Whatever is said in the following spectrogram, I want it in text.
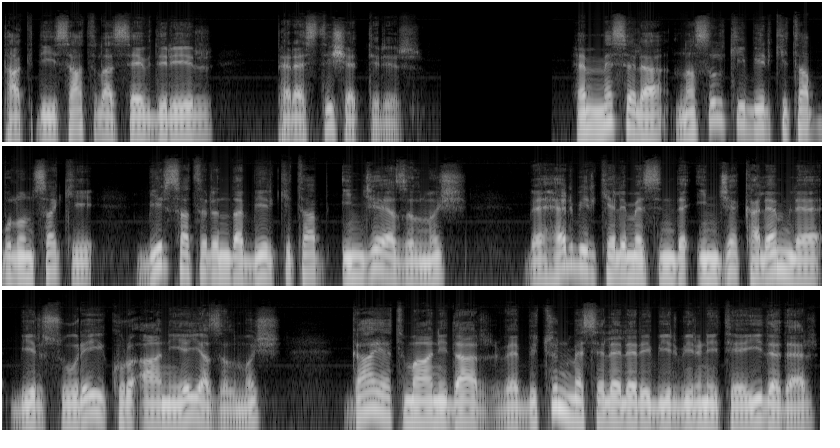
takdisatla sevdirir, perestiş ettirir. Hem mesela nasıl ki bir kitap bulunsa ki, bir satırında bir kitap ince yazılmış ve her bir kelimesinde ince kalemle bir sure-i Kur'aniye yazılmış, gayet manidar ve bütün meseleleri birbirini teyit eder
